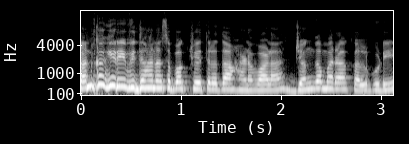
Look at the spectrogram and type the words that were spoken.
ಕನಕಗಿರಿ ವಿಧಾನಸಭಾ ಕ್ಷೇತ್ರದ ಹಣವಾಳ ಜಂಗಮರ ಕಲ್ಗುಡಿ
